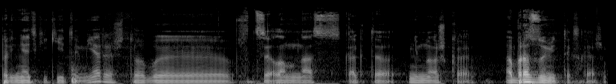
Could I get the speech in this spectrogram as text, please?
принять какие-то меры, чтобы в целом нас как-то немножко образумить, так скажем.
